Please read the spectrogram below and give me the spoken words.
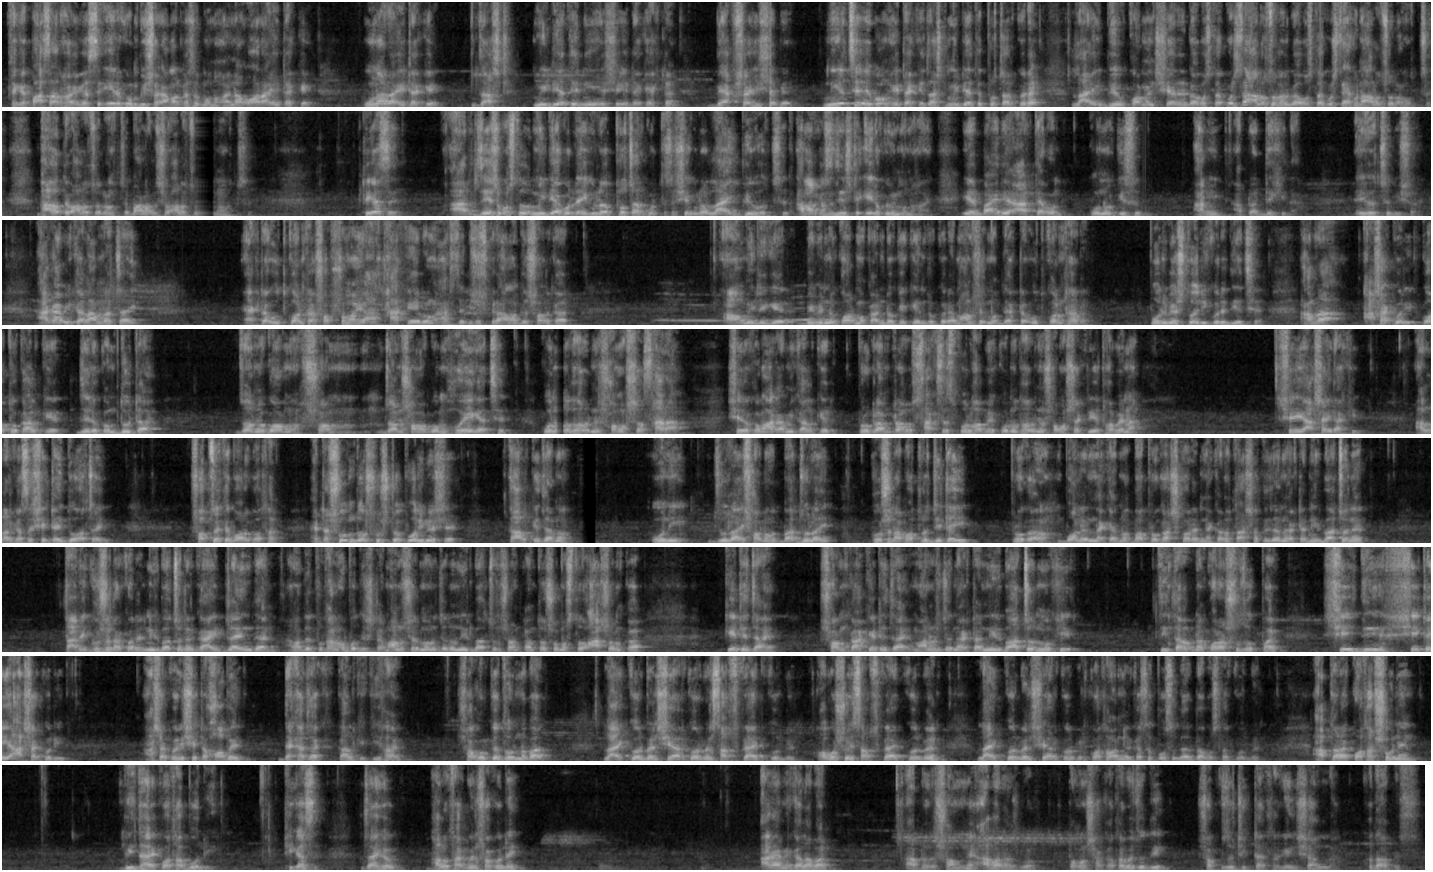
থেকে পাচার হয়ে গেছে, এরকম বিষয় আমার কাছে মনে হয় না। ওরা এটাকে ওনারা এটাকে জাস্ট মিডিয়াতে নিয়ে এসে এটাকে একটা ব্যবসা হিসেবে নিয়েছে এবং এটাকে জাস্ট মিডিয়াতে প্রচার করে লাইক ভিউ কমেন্ট শেয়ারের ব্যবস্থা করছে, আলোচনার ব্যবস্থা করছে, এখন আলোচনা হচ্ছে। ভারতেও আলোচনা হচ্ছে, বাংলাদেশেও আলোচনা হচ্ছে। ঠিক আছে? আর যে সমস্ত মিডিয়াগুলো এগুলো প্রচার করতেছে, সেগুলো লাইক ভিউ হচ্ছে। আমার কাছে জিনিসটা এরকমই মনে হয়। এর বাইরে আর তেমন কোনো কিছু আমি আপনার দেখি না। এই হচ্ছে বিষয়। আগামীকাল আমরা চাই একটা উৎকণ্ঠা সবসময় থাকে এবং আসছে, বিশেষ করে আমাদের সরকার। আওয়ামী লীগের বিভিন্ন কর্মকাণ্ডকে কেন্দ্র করে মানুষের মধ্যে একটা উৎকণ্ঠার পরিবেশ তৈরি করে দিয়েছে। আমরা আশা করি গতকালকে যেরকম দুটা জনগণ সম- জনসমাগম হয়ে গেছে, কোনো ধরনের সমস্যা ছাড়া সেরকম আগামীকালকের প্রোগ্রামটাও সাকসেসফুল হবে, কোনো ধরনের সমস্যা ক্রিয়েট হবে না। সেই আশাই রাখি। আল্লাহর কাছে সেটাই দোয়া চাই। সবচাইতে বড় কথা একটা সুন্দর, সুষ্ঠু পরিবেশে কালকে যেন উনি জুলাই সনদ বা জুলাই ঘোষণাপত্র যেটাই বলেন না কেন বা প্রকাশ করেন না কেন, তার সাথে যেন একটা নির্বাচনের তারিখ ঘোষণা করে নির্বাচনের গাইডলাইন দেন। আমাদের প্রধান উপদেষ্টা, মানুষের মনে যেন নির্বাচন সংক্রান্ত সমস্ত আশঙ্কা কেটে যায়, শঙ্কা কেটে যায়, মানুষ যেন একটা নির্বাচনমুখী চিন্তা ভাবনা করার সুযোগ পায়। সেই দিন সেটাই আশা করি আশা করি সেটা হবে। দেখা যাক কালকে কি হয়। সকলকে ধন্যবাদ। লাইক করবেন শেয়ার করবেন সাবস্ক্রাইব করবেন। অবশ্যই সাবস্ক্রাইব করবেন লাইক করবেন শেয়ার করবেন, কথা অন্যের কাছে পৌঁছে দেওয়ার ব্যবস্থা করবেন। আপনারা কথা শোনেন, বিধায় কথা বলি। ঠিক আছে? যাই হোক, ভালো থাকবেন সকলেই। আগামীকাল আবার আপনাদের সামনে আবার আসব। তখন সাক্ষাৎ হবে যদি সব কিছু ঠিকঠাক থাকে, ইনশাআল্লাহ। খোদা হাফেজ।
